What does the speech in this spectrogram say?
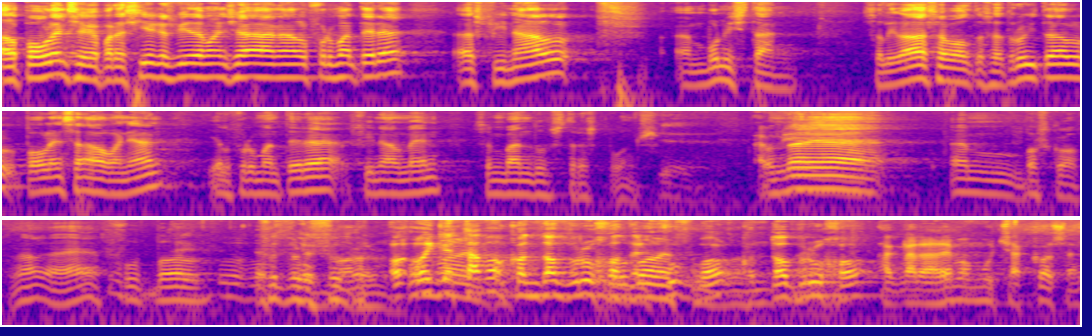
El Poblense, que pareixia que es havia de menjar en el Formentera, al final, pf, en un instant, se li va dar la volta a la truita, el Poblense anava guanyant i el Formentera finalment se'n van d'uns tres punts. A Com mi- deia en Boscov, no? Eh? Futbol, Fútbol es fútbol. Ho- Hoy que estamos con dos brujos Fútbol del fútbol, fútbol. con dos brujos, aclararemos muchas cosas.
